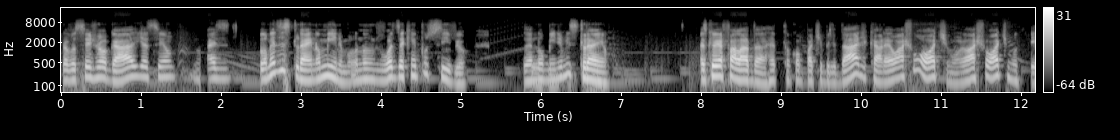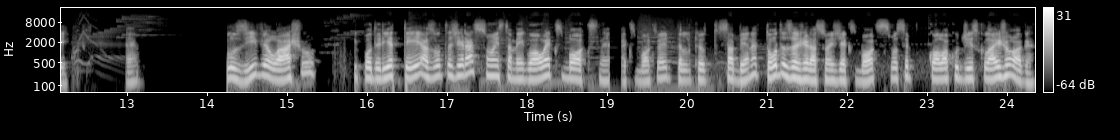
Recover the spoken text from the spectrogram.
Para você jogar ia ser mais, pelo menos estranho, no mínimo. Eu não vou dizer que é impossível, é no mínimo estranho. Mas que eu ia falar da retrocompatibilidade, cara, eu acho ótimo. Eu acho ótimo ter. Né? Inclusive, eu acho que poderia ter as outras gerações também, igual o Xbox, né? O Xbox, pelo que eu tô sabendo, é todas as gerações de Xbox, você coloca o disco lá e joga.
